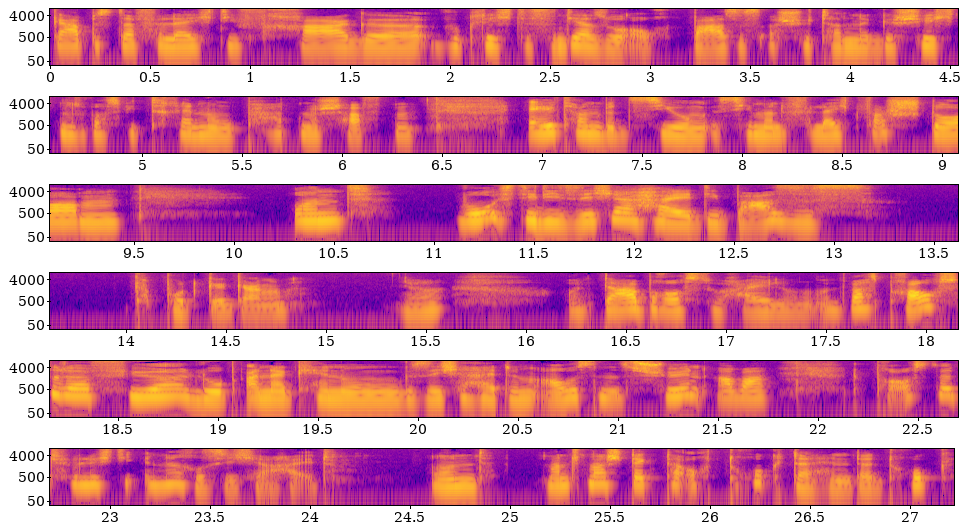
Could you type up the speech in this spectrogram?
Gab es da vielleicht die Frage, wirklich, das sind ja so auch basiserschütternde Geschichten, sowas wie Trennung, Partnerschaften, Elternbeziehung, ist jemand vielleicht verstorben? Und wo ist dir die Sicherheit, die Basis kaputt gegangen? Ja. Und da brauchst du Heilung. Und was brauchst du dafür? Lob, Anerkennung, Sicherheit im Außen ist schön, aber du brauchst natürlich die innere Sicherheit. Und manchmal steckt da auch Druck dahinter. Druck,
